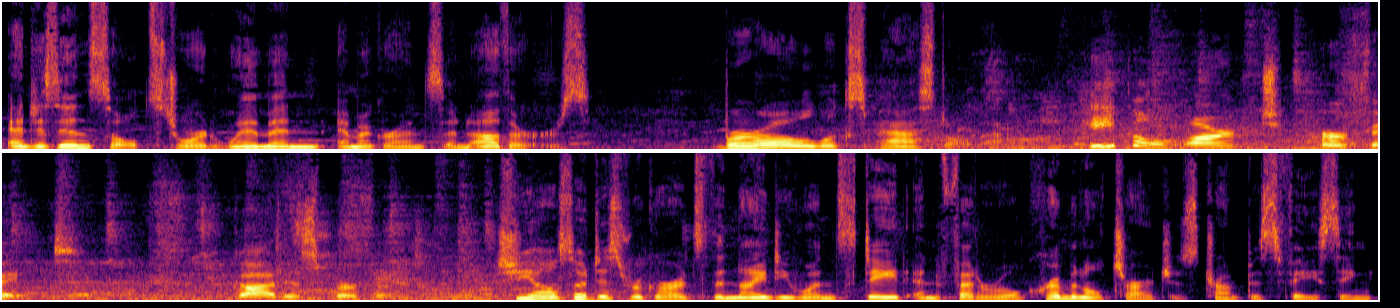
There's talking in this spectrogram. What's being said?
and his insults toward women, immigrants, and others. Burrow looks past all that. People aren't perfect. God is perfect. She also disregards the 91 state and federal criminal charges Trump is facing,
